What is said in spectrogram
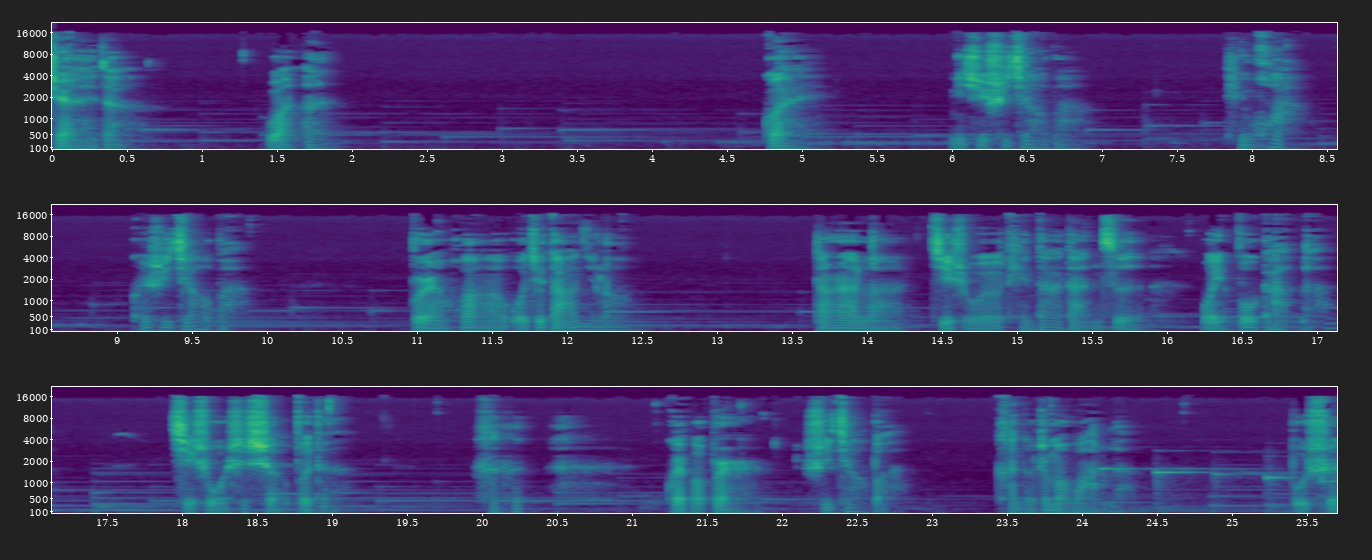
亲爱的，晚安。乖，你去睡觉吧，听话，快睡觉吧，不然话我就打你喽。当然了，即使我有天大胆子，我也不敢了。其实我是舍不得。呵呵，乖宝贝儿，睡觉吧，看都这么晚了，不睡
